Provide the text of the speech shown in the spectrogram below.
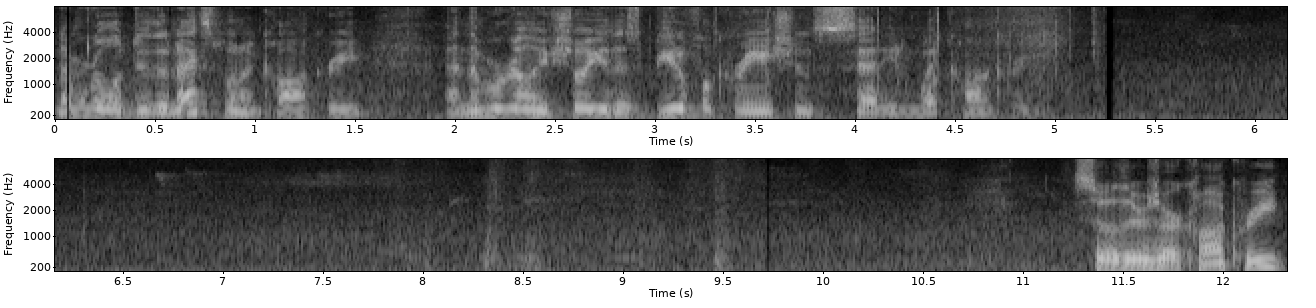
Then we're going to do the next one in concrete, and then we're going to show you this beautiful creation set in wet concrete. So there's our concrete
